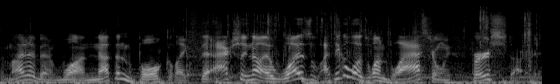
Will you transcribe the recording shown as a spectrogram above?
It might have been one. Nothing bulk like that. Actually, no, it was. I think it was one blaster when we first started.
